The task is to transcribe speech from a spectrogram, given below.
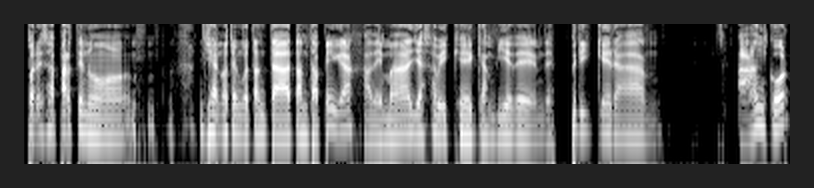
por esa parte no ya no tengo tanta, tanta pega. Además, ya sabéis que cambié de, de Spreaker a, a Anchor.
